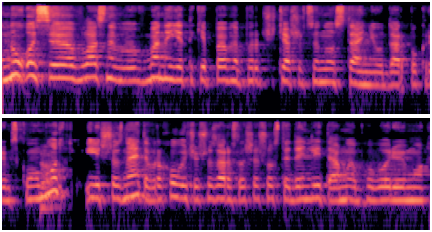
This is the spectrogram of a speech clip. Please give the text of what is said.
Ну, ось, е, власне, в мене є таке певне перечуття, що це не останній удар по Кримському Так. мосту, і що, знаєте, враховуючи, що зараз лише шостий день літа, а ми обговорюємо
